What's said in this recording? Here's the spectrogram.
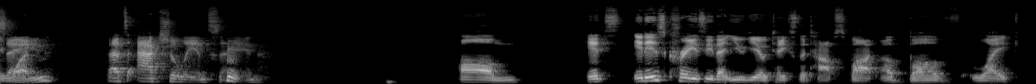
insane. one. That's actually insane. Um, it's it is crazy that Yu-Gi-Oh takes the top spot above like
